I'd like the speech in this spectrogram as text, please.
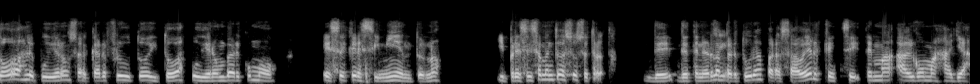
todas le pudieron sacar fruto y todas pudieron ver como ese crecimiento, ¿no? Y precisamente de eso se trata, de, tener la apertura para saber que existe más, algo más allá,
